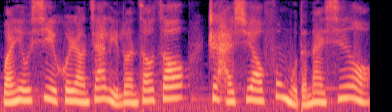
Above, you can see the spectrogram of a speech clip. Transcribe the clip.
玩游戏会让家里乱糟糟，这还需要父母的耐心哦。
